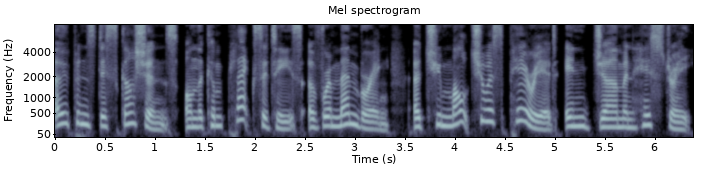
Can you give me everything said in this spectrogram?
opens discussions on the complexities of remembering a tumultuous period in German history.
